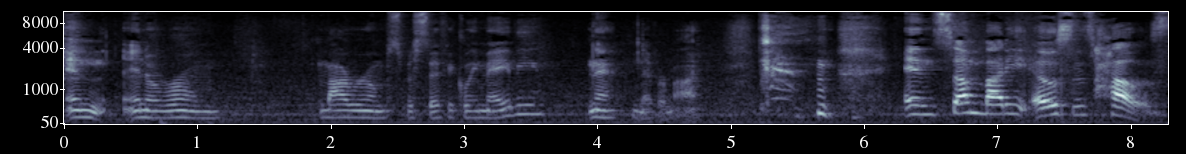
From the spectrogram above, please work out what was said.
in in a room, my room specifically, maybe, nah, never mind. in somebody else's house,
